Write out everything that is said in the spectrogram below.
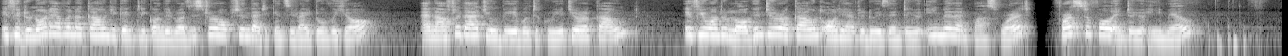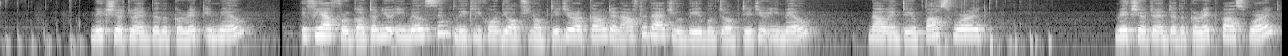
If you do not have an account, you can click on the register option that you can see right over here. And after that, you'll be able to create your account. If you want to log into your account, all you have to do is enter your email and password. First of all, enter your email. Make sure to enter the correct email. If you have forgotten your email, simply click on the option update your account and after that you'll be able to update your email. Now enter your password. Make sure to enter the correct password.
